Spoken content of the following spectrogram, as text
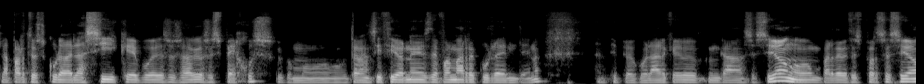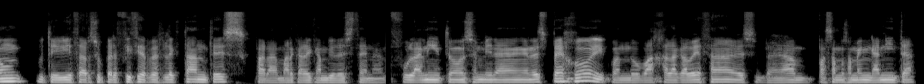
la parte oscura de la psique, puedes usar los espejos como transiciones de forma recurrente. ¿no? Principio ocular que en cada sesión o un par de veces por sesión, utilizar superficies reflectantes para marcar el cambio de escena. Fulanito se mira en el espejo y cuando baja la cabeza es, pasamos a Menganita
